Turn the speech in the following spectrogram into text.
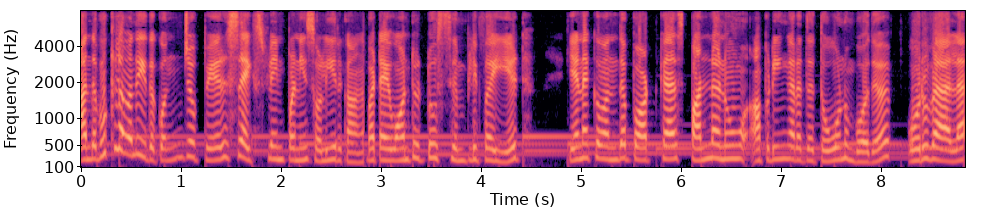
அந்த புக்கில் வந்து இதை கொஞ்சம் பெருசாக எக்ஸ்பிளைன் பண்ணி சொல்லியிருக்காங்க. But I want to simplify it எனக்கு வந்து பாட்காஸ்ட் பண்ணணும் அப்படிங்கிறத தோணும் போது ஒருவேளை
